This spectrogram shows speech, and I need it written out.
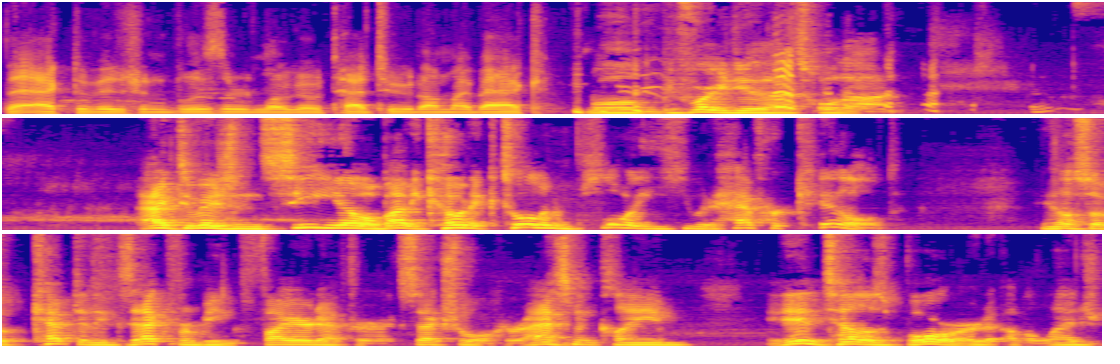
the Activision Blizzard logo tattooed on my back. Well, before you do that, let's hold on. Activision CEO Bobby Kotick told an employee he would have her killed. He also kept an exec from being fired after a sexual harassment claim. He didn't tell his board of alleged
